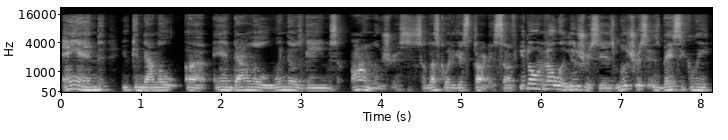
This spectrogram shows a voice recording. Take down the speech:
and you can download uh, and download Windows games on Lutris. So let's go ahead and get started. So if you don't know what Lutris is, Lutris is basically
